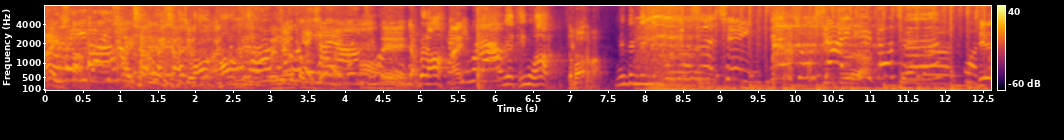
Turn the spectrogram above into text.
爱唱，爱唱，爱唱九九。好，OK 啊。对，不要动手。啊。哎，准备了啊，看题目啊。下面题目啊，什么什么？那那那那就是请接出下一句歌词。接，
